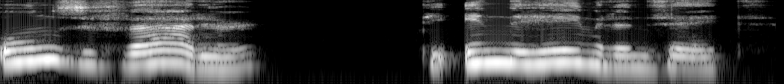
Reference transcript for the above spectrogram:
Onze Vader, die in de hemelen zijt.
